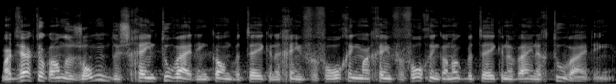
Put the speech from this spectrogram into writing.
Maar het werkt ook andersom, dus geen toewijding kan betekenen geen vervolging, maar geen vervolging kan ook betekenen weinig toewijding.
